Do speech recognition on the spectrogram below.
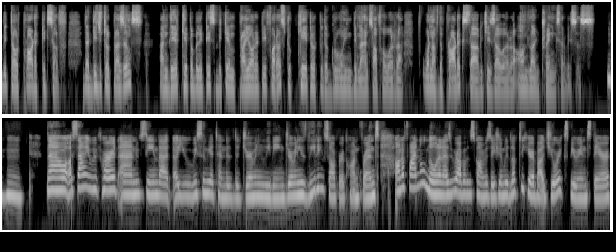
with our product itself. The digital presence and their capabilities became priority for us to cater to the growing demands of our uh, one of the products, uh, which is our online training services. Mm-hmm. Now, uh, Sammy, we've heard and we've seen that uh, you recently attended the Germany leading Germany's leading software conference. On a final note, and as we wrap up this conversation, we'd love to hear about your experience there,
